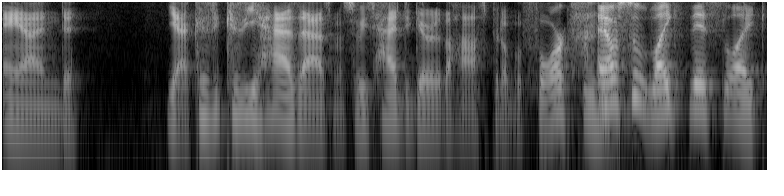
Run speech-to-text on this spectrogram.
and yeah, because because he has asthma, so he's had to go to the hospital before. I also like this, like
